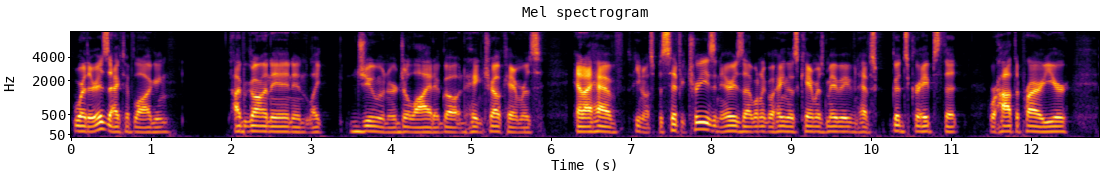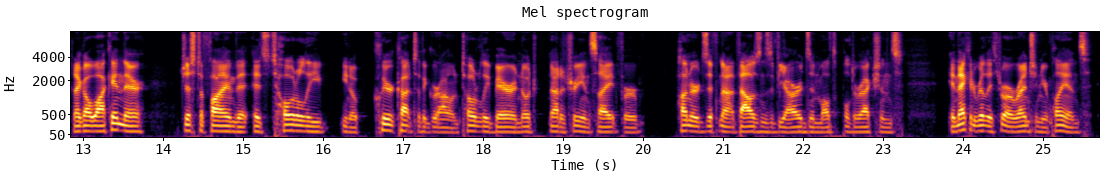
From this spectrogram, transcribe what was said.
where there is active logging. I've gone in in like June or July to go out and hang trail cameras and I have you know specific trees and areas that I want to go hang those cameras. Maybe even have good scrapes that were hot the prior year, and I go walk in there just to find that it's totally you know clear cut to the ground, totally barren, no not a tree in sight for hundreds, if not thousands, of yards in multiple directions, and that could really throw a wrench in your plans.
